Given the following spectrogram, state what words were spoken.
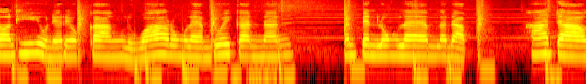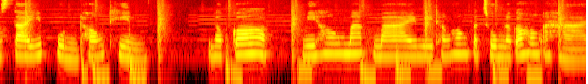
ตอนที่อยู่ในเรียวกังหรือว่าโรงแรมด้วยกันนั้น มันเป็นโรงแรมระดับ 5 ดาวสไตล์ญี่ปุ่นท้องถิ่น แล้วก็มีห้องมากมาย มีทั้งห้องประชุมแล้วก็ห้องอาหาร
